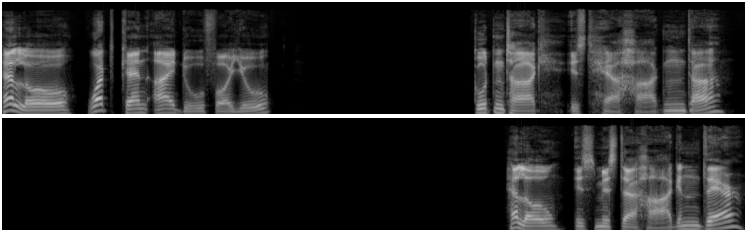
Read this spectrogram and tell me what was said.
Hello, what can I do for you? Guten Tag, ist Herr Hagen da? Hello, is Mr. Hagen there?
